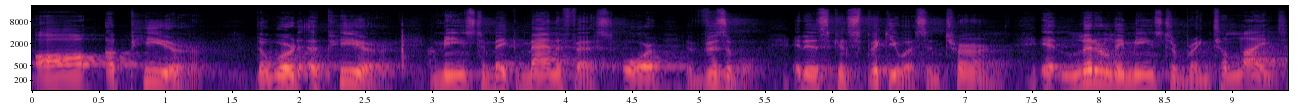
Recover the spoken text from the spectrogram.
all appear. The word appear means to make manifest or visible. It is conspicuous in turn. It literally means to bring to light.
